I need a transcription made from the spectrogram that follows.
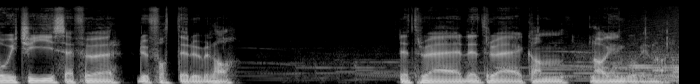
og ikke gi seg før du har fått det du vil ha. Det tror jeg, det tror jeg kan lage en god vinner.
